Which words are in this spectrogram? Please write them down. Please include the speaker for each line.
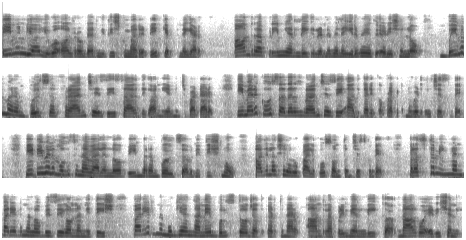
Speaker 1: Team India యువ allrounder Nitish Kumar Reddy captain అయ్యాడు. Andhra premier league రెండు వేల ఇరవై ఐదు ఎడిషన్లో భీమవరం బుల్స్ ఫ్రాంచైజీ సారథిగా నియమించబడ్డాడు. ఈ మేరకు సదరు ఫ్రాంచైజీ అధికారిక ప్రకటన విడుదల చేసింది. ఇటీవల ముగిసిన వేలంలో భీమవరం బుల్స్ నితీష్ను పది లక్షల రూపాయలకు సొంతం చేసుకుంది. ప్రస్తుతం ఇంగ్లాండ్ పర్యటనలో బిజీగా ఉన్న నితీష్ పర్యటన ముగియంగానే బుల్స్తో జతకడుతున్నాడు ఆంధ్ర ప్రీమియర్ లీగ్ నాలుగో ఎడిషన్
